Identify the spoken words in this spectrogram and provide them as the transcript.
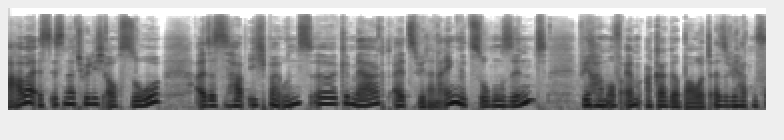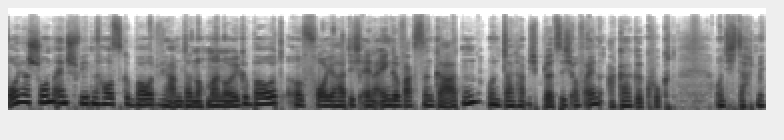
Aber es ist natürlich auch so, also das habe ich bei uns äh, gemerkt, als wir dann eingezogen sind, wir haben auf einem Acker gebaut. Also wir hatten vorher schon ein Schwedenhaus gebaut, wir haben dann nochmal neu gebaut. Äh, vorher hatte ich einen eingewachsenen Garten und dann habe ich plötzlich auf einen Acker geguckt. Und ich dachte mir,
